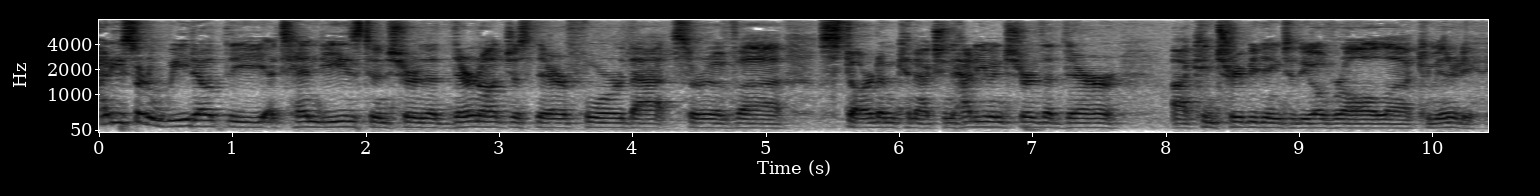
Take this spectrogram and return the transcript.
how do you sort of weed out the attendees to ensure that they're not just there for that sort of uh, stardom connection? How do you ensure that they're uh, contributing to the overall uh, community?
